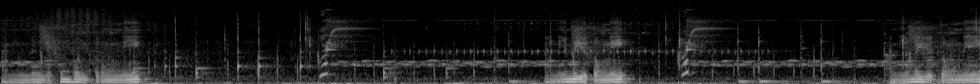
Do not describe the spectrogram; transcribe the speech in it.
อันหนึงอยู่ข้างบนตรงนี้ อันนี้ไม่อยู่ตรงนี้ อันนี้ไม่อยู่ตรงนี้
